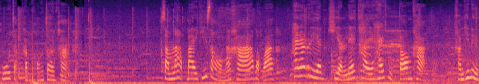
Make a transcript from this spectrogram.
คู่จับคำคล้องจองค่ะ สำหรับใบที่สองนะคะ บอกว่าให้นักเรียนเขียนเลขไทยให้ถูกต้องค่ะคำที่หนึ่ง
